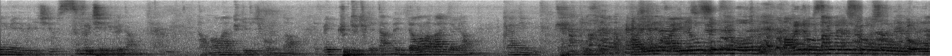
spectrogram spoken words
yeni medyada geçirip sıfır içerik üreten, tamamen tüketici konumda ve kötü tüketen ve yalan haber yayan yani aile aile şey gibi oldu. Hadi o sene hiç konuşalım gibi oldu.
